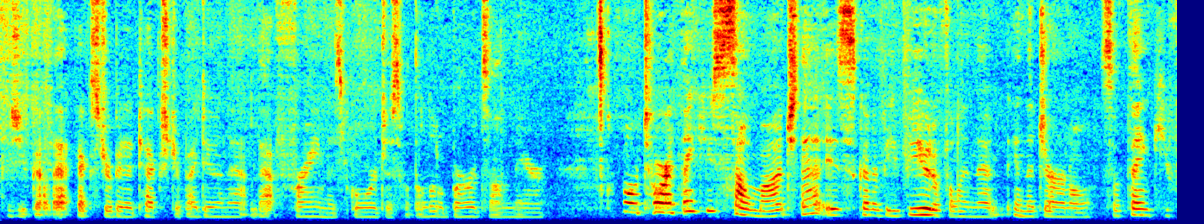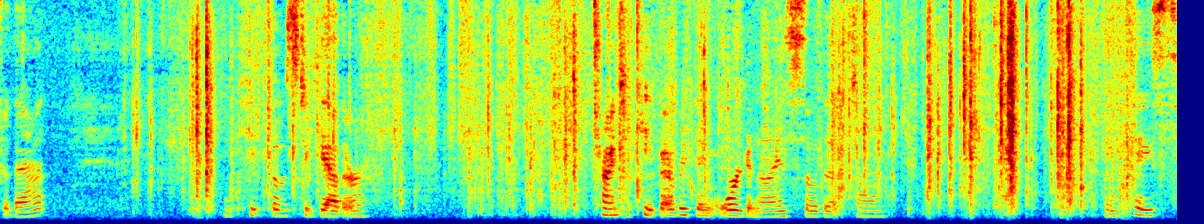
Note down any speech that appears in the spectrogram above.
because you've got that extra bit of texture by doing that. That frame is gorgeous with the little birds on there. Oh, Tora, thank you so much. That is going to be beautiful in the, in the journal. So thank you for that. And keep those together. Trying to keep everything organized so that um, in case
